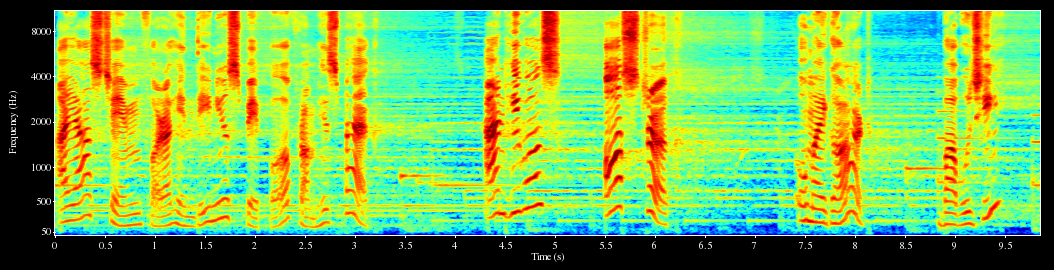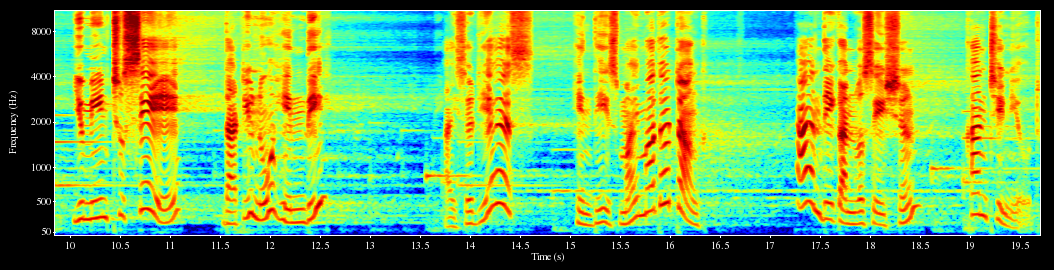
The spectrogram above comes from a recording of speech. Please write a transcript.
I asked him for a Hindi newspaper from his bag. And he was awestruck. Oh my god, Babuji, you mean to say that you know Hindi? I said, Yes, Hindi is my mother tongue. And the conversation continued.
